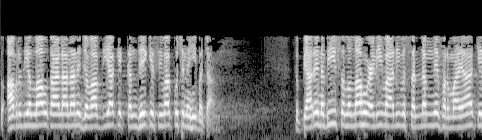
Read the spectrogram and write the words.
تو آپ رضی اللہ تعالی عنہ نے جواب دیا کہ کندھے کے سوا کچھ نہیں بچا۔ تو پیارے نبی صلی اللہ علیہ وآلہ وسلم نے فرمایا کہ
